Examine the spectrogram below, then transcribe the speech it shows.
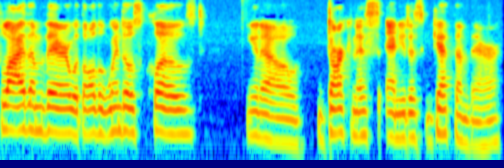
fly them there with all the windows closed, you know, darkness, and you just get them there.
